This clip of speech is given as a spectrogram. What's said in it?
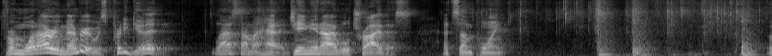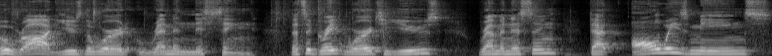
from what I remember, it was pretty good. Last time I had it. Jamie and I will try this at some point. Oh, Rod used the word reminiscing. That's a great word to use. Reminiscing. That always means.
